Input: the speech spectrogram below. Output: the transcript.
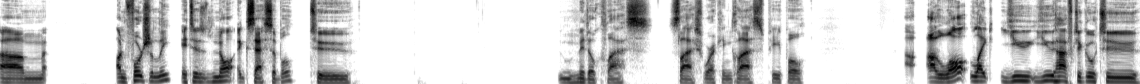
Um, unfortunately, it is not accessible to middle class slash working class people. A, a lot like you, you have to go to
